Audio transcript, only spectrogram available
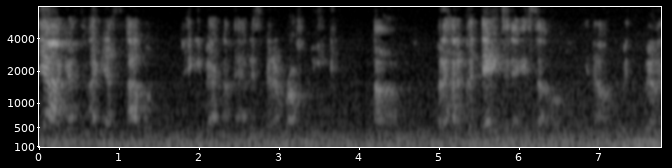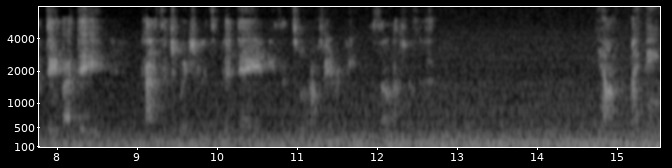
yeah, I guess I guess I will piggyback on that. It's been a rough week, um, but I had a good day today. So you know, we're on a day by day kind of situation. It's a good day, and these are two of my favorite people, so I feel good. Yeah, I think.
